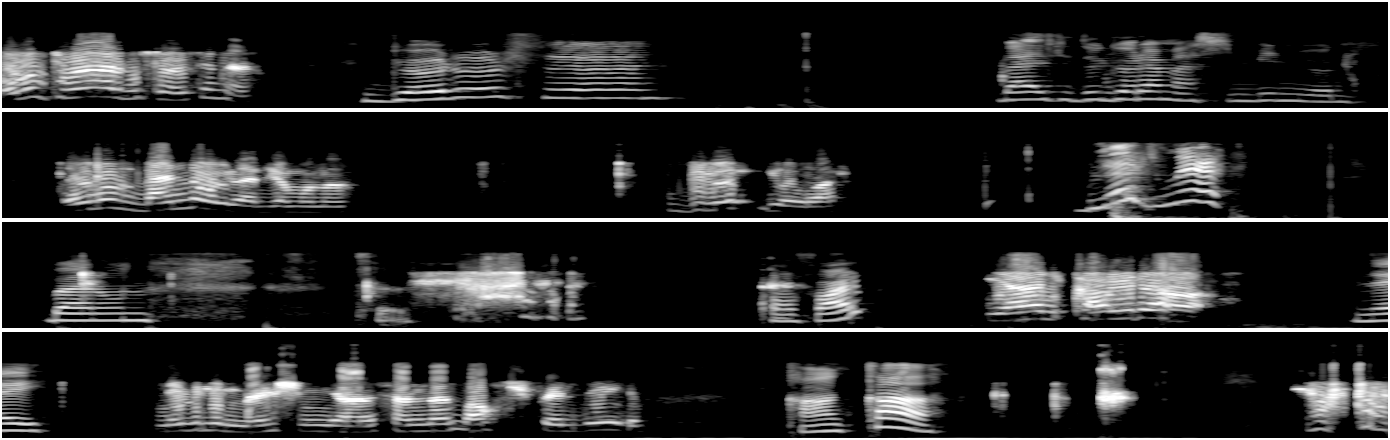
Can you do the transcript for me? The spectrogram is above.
Oğlum kime verdin söylesene. Görürsün. Belki de göremezsin bilmiyorum. Oğlum ben de oy vereceğim ona. Bilek diyorlar. Black mi? Ben onu... Confirm? yani Kayra Ney? ne bileyim ben şimdi yani senden daha şüpheli değilim. Kanka. Yusuf'u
